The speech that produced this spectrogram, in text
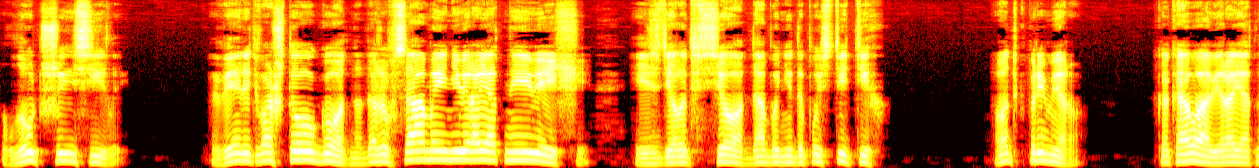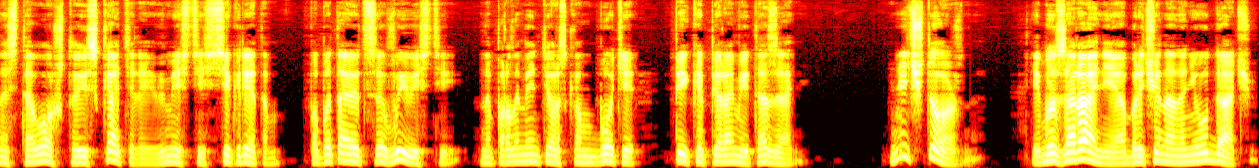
лучшие силы. Верить во что угодно, даже в самые невероятные вещи, и сделать все, дабы не допустить их. Вот, к примеру, какова вероятность того, что искатели вместе с секретом попытаются вывести на парламентерском боте пика пирамид Азань? Ничтожно, ибо заранее обречена на неудачу.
